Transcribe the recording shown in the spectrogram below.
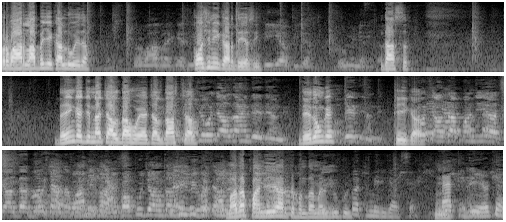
ਪਰਿਵਾਰ ਲੱਭ ਜੇ ਕੱਲੂ ਇਹਦਾ। ਕੁਝ ਨਹੀਂ ਕਰਦੇ ਅਸੀਂ। 10 ਦੇਂਗੇ ਜਿੰਨਾ ਚੱਲਦਾ ਹੋਇਆ ਚੱਲ 10 ਚੱਲ। ਜੋ ਚੱਲਦਾ ਅਸੀਂ ਦੇ ਦਿਆਂਗੇ। ਦੇ ਦੋਗੇ? ਦੇ ਦਿਆਂਗੇ। ਠੀਕ ਆ। ਉਹ ਚੱਲਦਾ 5000 ਚੱਲਦਾ 2 ਚੱਲਦਾ 5 ਬਾਪੂ ਚੱਲਦਾ ਸੀ ਵੀ ਮਾਤਾ 5000 ਚ ਬੰਦਾ ਮਿਲ ਜੂ ਕੋਈ। ਪੁੱਤ ਮੇਰੀ ਗੱਲ ਸੇ ਮੈਂ ਤੇ ਲਿਓ ਕਿ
